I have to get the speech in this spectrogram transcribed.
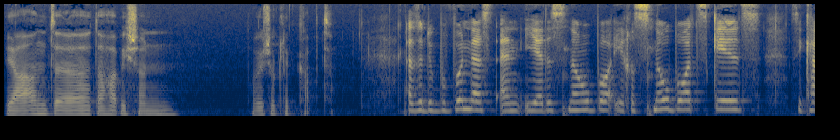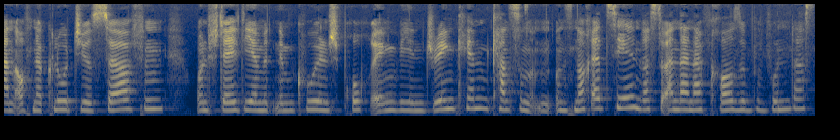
Ja, und äh, da habe ich schon, habe ich schon Glück gehabt. Also du bewunderst an ihr das Snowboard, ihre Snowboard-Skills. Sie kann auf einer Clotio surfen und stellt dir mit einem coolen Spruch irgendwie einen Drink hin. Kannst du uns noch erzählen, was du an deiner Frau so bewunderst?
